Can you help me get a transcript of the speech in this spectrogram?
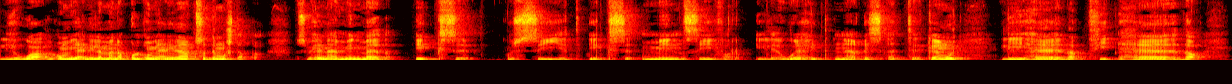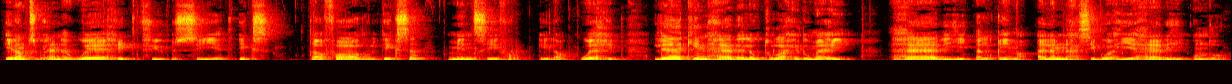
اللي هو الأم يعني لما نقول الأم يعني لا نقصد المشتقة تصبح لنا من ماذا؟ إكس أسية إكس من صفر إلى واحد ناقص التكامل لهذا في هذا. إذا تصبح لنا واحد في أسية إكس تفاضل إكس من صفر إلى واحد. لكن هذا لو تلاحظ معي هذه القيمة ألم نحسبها هي هذه؟ انظروا.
